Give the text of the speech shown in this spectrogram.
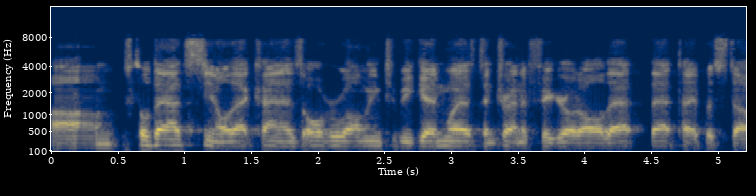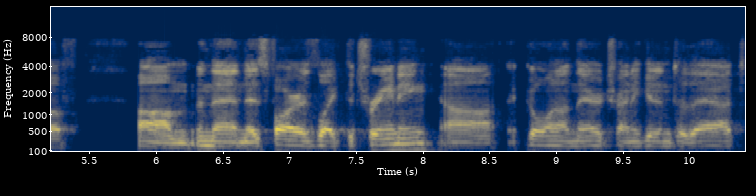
Um, so that's you know that kind of is overwhelming to begin with, and trying to figure out all that that type of stuff. Um, and then as far as like the training uh, going on there, trying to get into that,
